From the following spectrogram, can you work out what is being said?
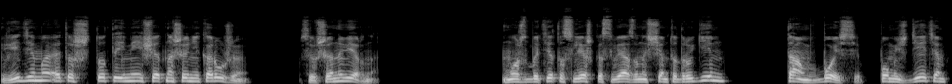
Видимо, это что-то имеющее отношение к оружию. Совершенно верно. Может быть, эта слежка связана с чем-то другим? Там, в Бойсе, помощь детям.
